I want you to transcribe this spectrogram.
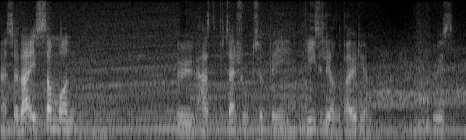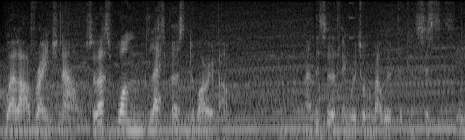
And so that is someone who has the potential to be easily on the podium, who is well out of range now. So that's one less person to worry about. And this is the thing we're talking about with the consistency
